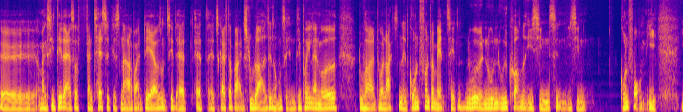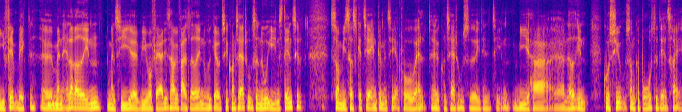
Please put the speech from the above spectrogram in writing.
Øh, og man kan sige, at det, der er så fantastisk i sådan et arbejde, det er jo sådan set, at, at, at skriftarbejde slutter aldrig nogensinde. Det er på en eller anden måde, du har, du har lagt sådan et grundfundament til den. Nu, nu er den udkommet i sin, sin, i sin grundform i, i fem vægte. Øh, mm. men allerede inden kan man sige, at vi var færdige, så har vi faktisk lavet en udgave til koncerthuset nu i en stencil, som vi så skal til at implementere på alt uh, koncerthusidentiteten. Vi har uh, lavet en kursiv, som kan bruges til DR3.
